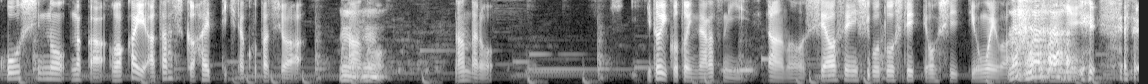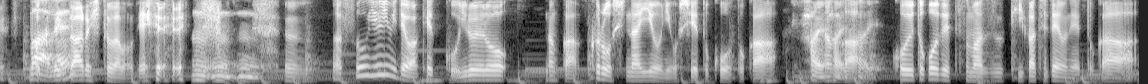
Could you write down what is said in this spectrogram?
更新の、なんか、若い、新しく入ってきた子たちは、うんうん、あの、なんだろう。ひどいことにならずに、あの、幸せに仕事をしていってほしいっていう思いは、まあ、ね、ある人なので。うんうんうん、うん、そういう意味では結構いろいろ、なんか苦労しないように教えとこうとか、はいはいはい、なんかこういうところでつまずきがちだよねとか、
